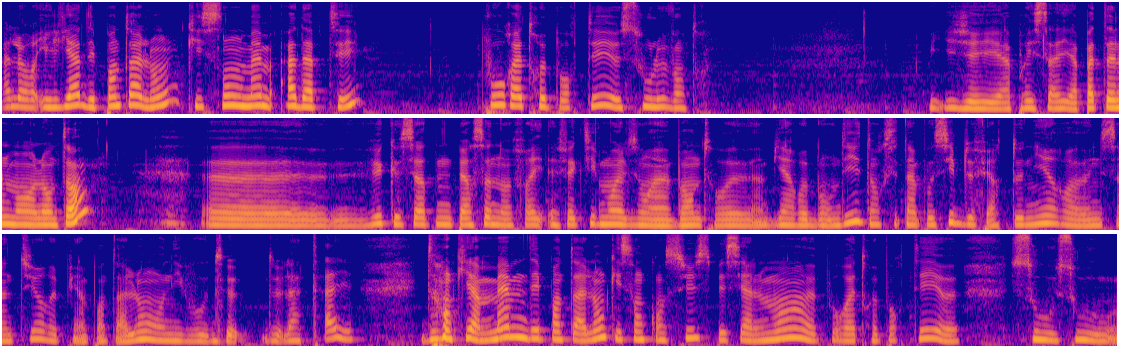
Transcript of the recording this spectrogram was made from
Alors, il y a des pantalons qui sont même adaptés pour être portés sous le ventre. Oui, j'ai appris ça il n'y a pas tellement longtemps. Euh, vu que certaines personnes, effectivement, elles ont un ventre euh, bien rebondi, donc c'est impossible de faire tenir euh, une ceinture et puis un pantalon au niveau de, de, la taille. Donc il y a même des pantalons qui sont conçus spécialement pour être portés sous, sous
